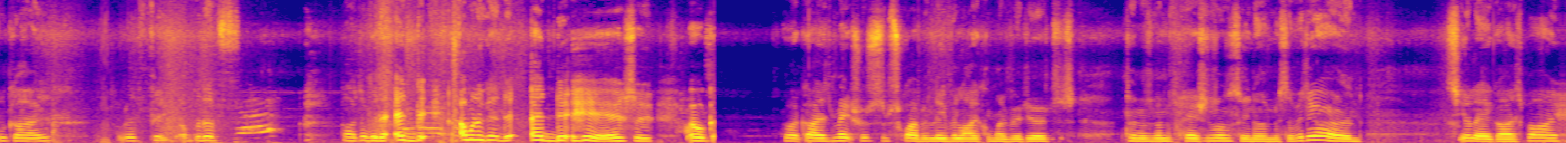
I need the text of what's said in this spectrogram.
Well guys, I'm gonna think I'm gonna guys I'm gonna end it I'm gonna end it here so well Right guys, make sure to subscribe and leave a like on my videos. Turn those notifications on so you never miss a video and see you later guys, bye.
